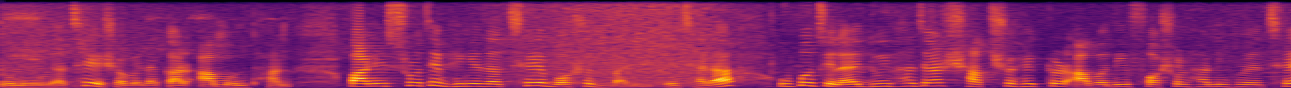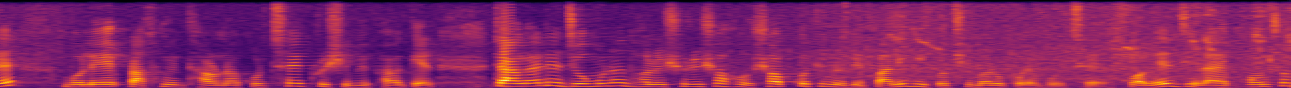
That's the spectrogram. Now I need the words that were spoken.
তলিয়ে গেছে এসব এলাকার আমন ধান। পানির স্রোতে ভেঙে যাচ্ছে বসতবাড়ি এছাড়া উপজেলায় দুই হাজার সাতশো হেক্টর আবাদি ফসলহানি হয়েছে বলে প্রাথমিক ধারণা করছে কৃষি বিভাগের। টাঙ্গাইলে যমুনা, ধলেশ্বরী সহ সবকটি নদীর পানি বিপদসীমার উপরে বইছে। ফলে জেলায় পঞ্চম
